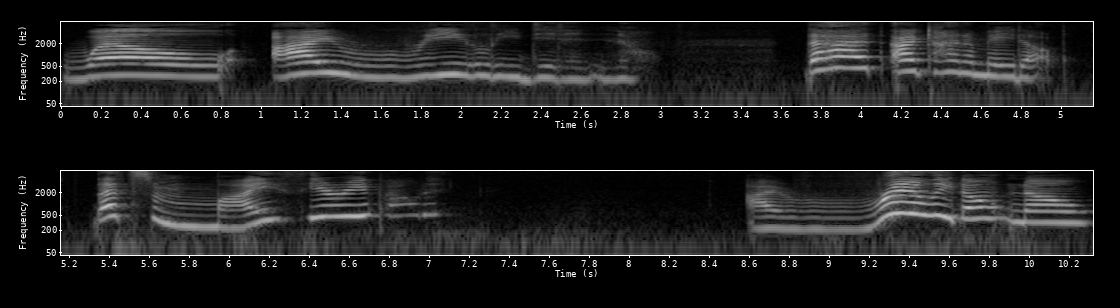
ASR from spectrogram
Well, I really didn't know. That I kind of made up. That's my theory about it. I really don't know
